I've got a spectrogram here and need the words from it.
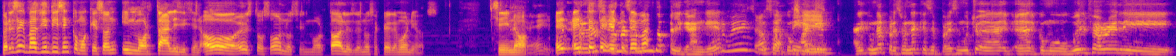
Pero ese más bien dicen como que son inmortales, dicen, oh, estos son los inmortales de no sé qué demonios. Sí, no. Este, este, este tema. Un doppelganger, güey. O sea, como alguien hay una persona que se parece mucho como Will Ferrell y,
